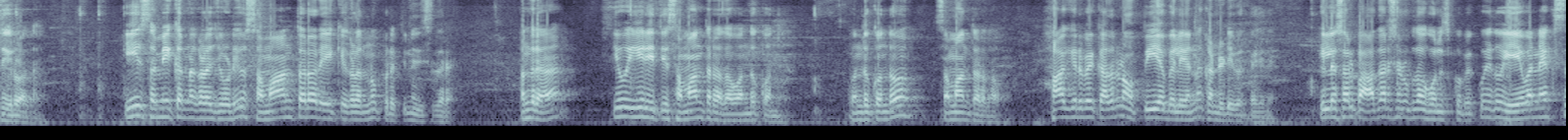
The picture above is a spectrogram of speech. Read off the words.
zero ಅದ. ಈ ಸಮೀಕರಣಗಳ ಜೋಡಿಯು ಸಮಾಂತರ ರೇಖೆಗಳನ್ನು ಪ್ರತಿನಿಧಿಸಿದರೆ. ಅಂದ್ರೆ ಇವು ಈ ರೀತಿ ಸಮಾಂತರ ಅದಾವ, ಒಂದಕ್ಕೊಂದು. ಒಂದಕ್ಕೊಂದು ಸಮಾಂತರ ಅದಾವೆ. ಹಾಗಿರ್ಬೇಕಾದ್ರೆ ನಾವು ಪಿ ಯ ಬೆಲೆಯನ್ನು ಕಂಡುಹಿಡಿಬೇಕಾಗಿದೆ ಇಲ್ಲಿ ಸ್ವಲ್ಪ ಆದರ್ಶ ರೂಪದಾಗ ಹೋಲಿಸ್ಕೋಬೇಕು. ಇದು A one X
